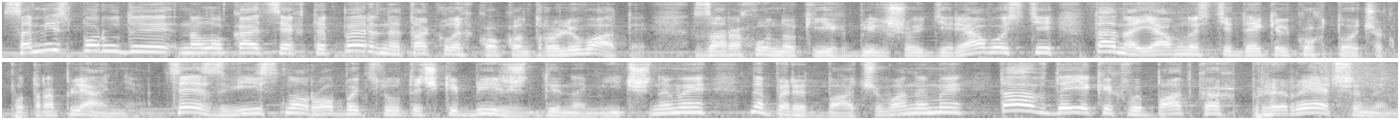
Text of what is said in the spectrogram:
Самі споруди на локаціях тепер не так легко контролювати за рахунок їх більшої дірявості та наявності декількох точок потрапляння. Це, звісно, робить сутички більш динамічними, непередбачуваними та в деяких випадках приреченими.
